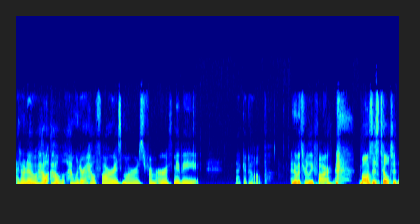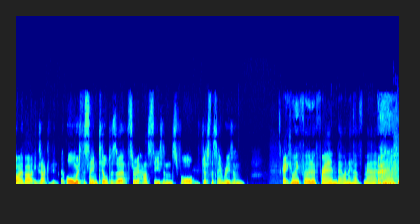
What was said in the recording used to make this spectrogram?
I don't know. How how I wonder how far is Mars from Earth? Maybe that could help. I know it's really far. Mars is tilted by about exactly almost the same tilt as Earth, so it has seasons for just the same reason. It's great. Can we phone a friend? I want to have Matt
